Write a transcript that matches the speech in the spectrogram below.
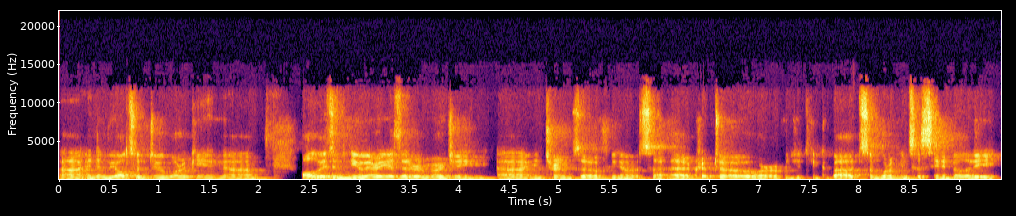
uh, and then we also do work in uh, always in new areas that are emerging uh, in terms of you know uh, crypto or when you think about some work in sustainability.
